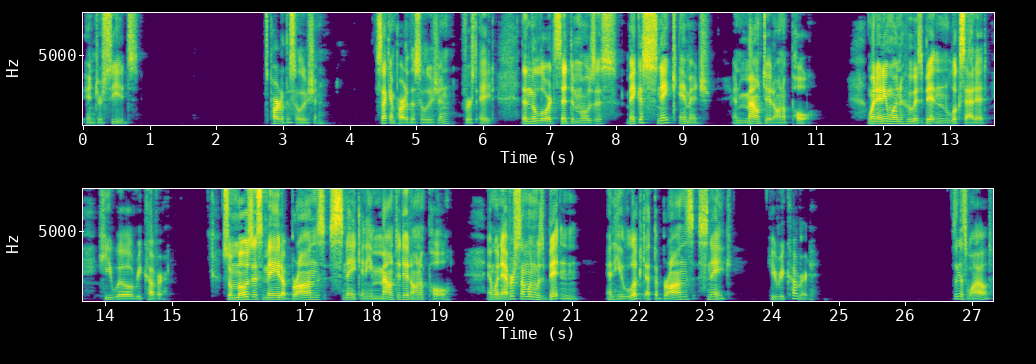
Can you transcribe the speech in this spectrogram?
intercedes. It's part of the solution. Second part of the solution, verse 8. Then the Lord said to Moses, Make a snake image and mount it on a pole. When anyone who is bitten looks at it, he will recover. So Moses made a bronze snake and he mounted it on a pole. And whenever someone was bitten and he looked at the bronze snake, he recovered. Isn't this wild?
